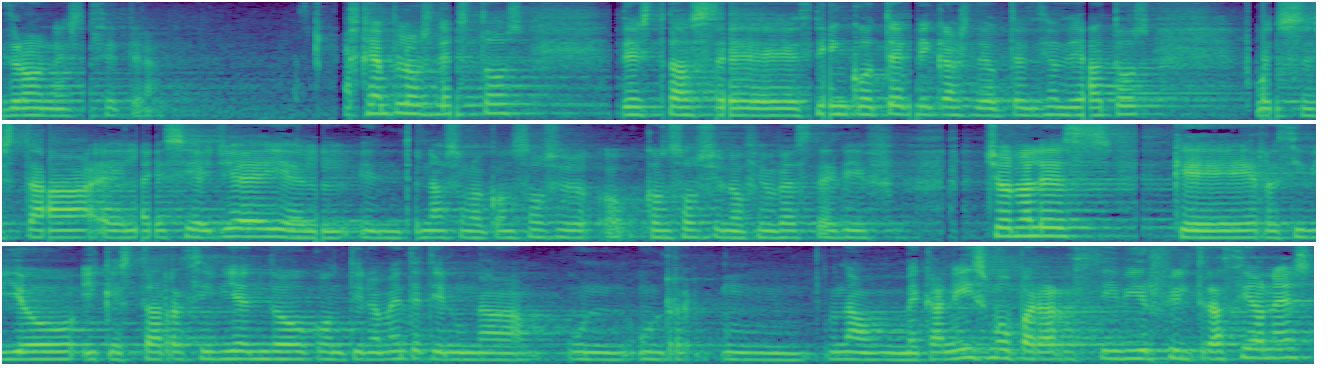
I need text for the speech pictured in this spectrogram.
drones, etcétera. Ejemplos de, estos, de estas cinco técnicas de obtención de datos, pues está el ICIJ, el International Consortium of Investigative Journalists, que recibió y que está recibiendo continuamente, tiene un mecanismo para recibir filtraciones.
